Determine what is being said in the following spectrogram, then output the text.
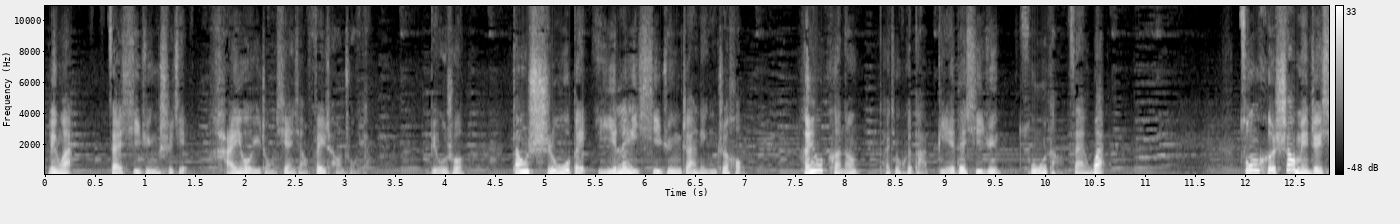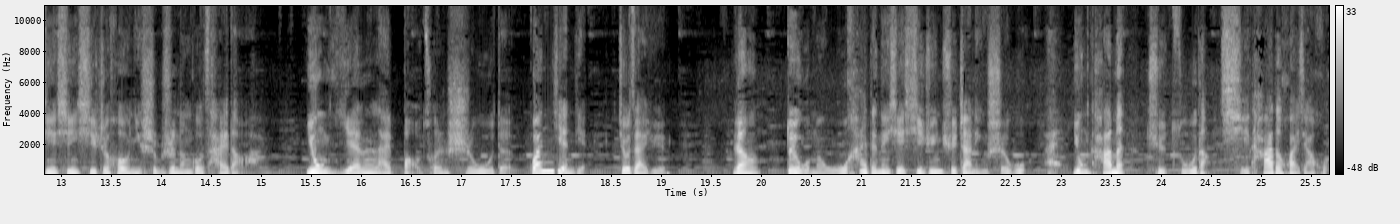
另外，在细菌世界还有一种现象非常重要，比如说，当食物被一类细菌占领之后，很有可能它就会把别的细菌阻挡在外。综合上面这些信息之后，你是不是能够猜到啊？用盐来保存食物的关键点就在于，让对我们无害的那些细菌去占领食物，哎，用它们去阻挡其他的坏家伙，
